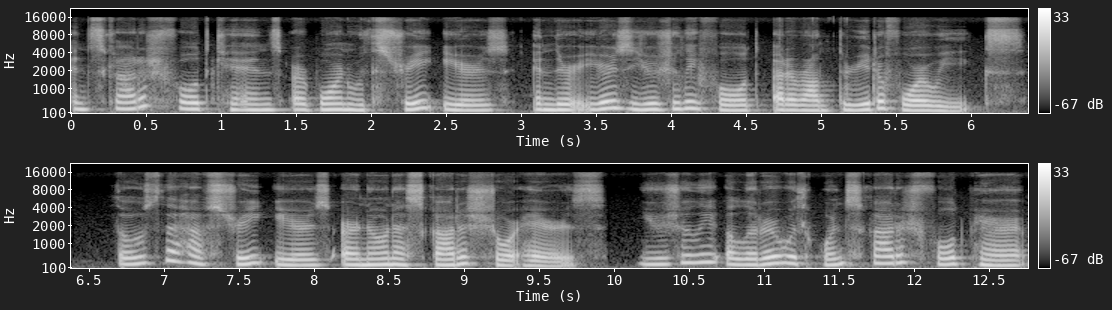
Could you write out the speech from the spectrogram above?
And Scottish Fold kittens are born with straight ears and their ears usually fold at around 3 to 4 weeks. Those that have straight ears are known as Scottish Shorthairs. Usually, a litter with one Scottish Fold parent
